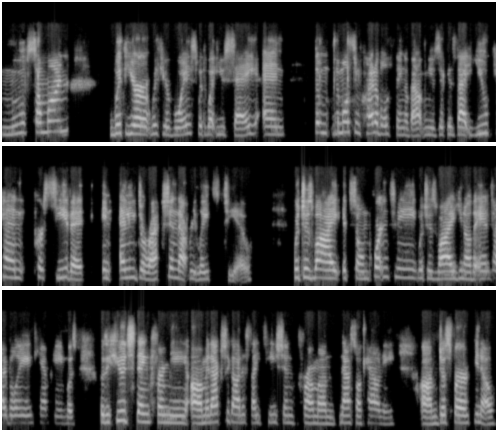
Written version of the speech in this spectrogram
move someone with your with your voice, with what you say, and the, the most incredible thing about music is that you can perceive it in any direction that relates to you which is why it's so important to me which is why you know the anti-bullying campaign was was a huge thing for me. Um, it actually got a citation from um, nassau county um, just for you know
